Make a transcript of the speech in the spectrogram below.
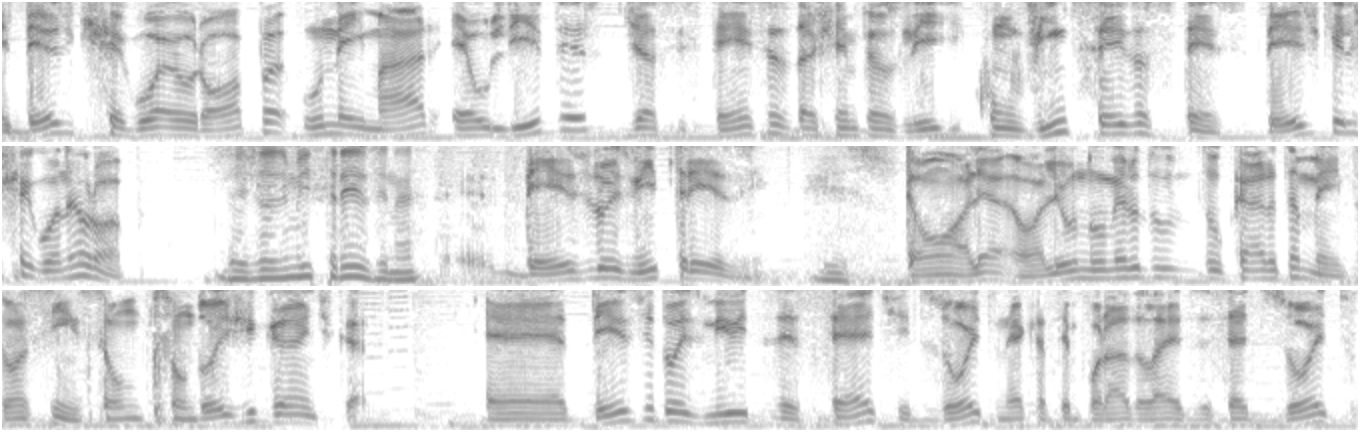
E desde que chegou à Europa, o Neymar é o líder de assistências da Champions League com 26 assistências, desde que ele chegou na Europa, Desde 2013, né? desde 2013. Isso. Então, olha, olha o número do, do cara também. Então, assim, são, são dois gigantes, cara. É, desde 2017, 18, né, que a temporada lá é 17, 18,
